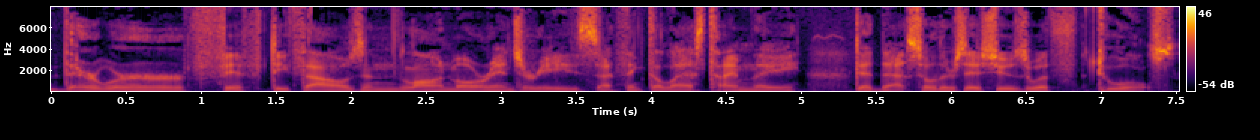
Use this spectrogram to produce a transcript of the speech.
there were fifty thousand lawnmower injuries. I think the last time they did that. So there's issues with tools.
